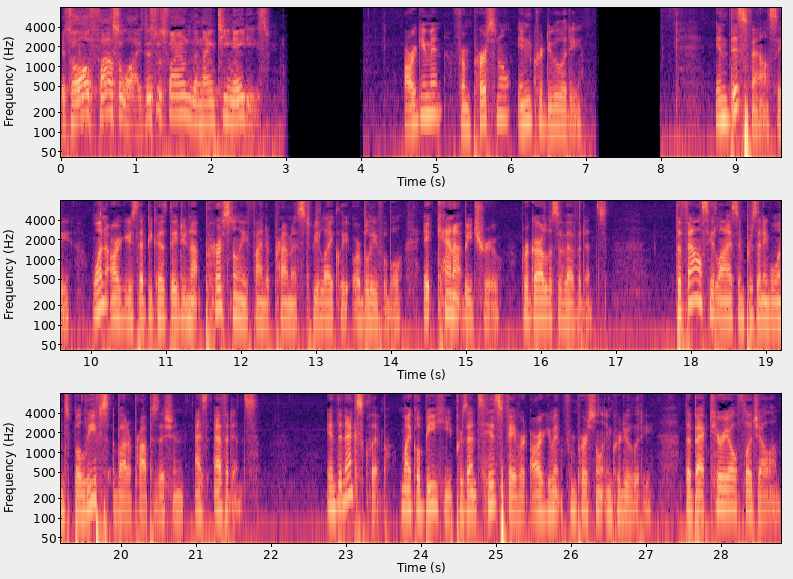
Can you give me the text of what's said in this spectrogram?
It's all fossilized. This was found in the 1980s. Argument from personal incredulity. In this fallacy, one argues that because they do not personally find a premise to be likely or believable, it cannot be true, regardless of evidence. The fallacy lies in presenting one's beliefs about a proposition as evidence. In the next clip, Michael Behe presents his favorite argument from personal incredulity, the bacterial flagellum.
